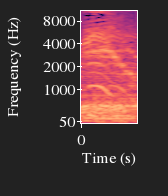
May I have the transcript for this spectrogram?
Yeah.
